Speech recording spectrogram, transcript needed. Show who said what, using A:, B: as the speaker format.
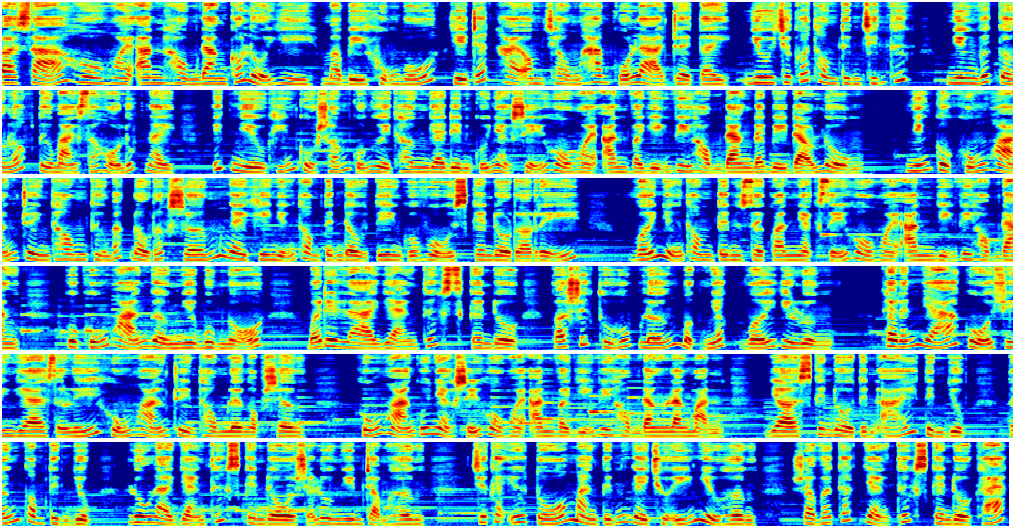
A: Bà xã Hồ Hoài Anh Hồng Đăng có lỗi gì mà bị khủng bố, chỉ trách hai ông chồng ham của lạ trời Tây. Dù chưa có thông tin chính thức, nhưng với cơn lốc từ mạng xã hội lúc này, ít nhiều khiến cuộc sống của người thân gia đình của nhạc sĩ Hồ Hoài Anh và diễn viên Hồng Đăng đã bị đảo lộn. Những cuộc khủng hoảng truyền thông thường bắt đầu rất sớm ngay khi những thông tin đầu tiên của vụ scandal rò rỉ. Với những thông tin xoay quanh nhạc sĩ Hồ Hoài Anh, diễn viên Hồng Đăng, cuộc khủng hoảng gần như bùng nổ, bởi đây là dạng thức scandal có sức thu hút lớn bậc nhất với dư luận. Theo đánh giá của chuyên gia xử lý khủng hoảng truyền thông Lê Ngọc Sơn, khủng hoảng của nhạc sĩ Hồ Hoài Anh và diễn viên Hồng Đăng lan mạnh do scandal tình ái, tình dục, tấn công tình dục luôn là dạng thức scandal sẽ luôn nghiêm trọng hơn, chứ các yếu tố mang tính gây chú ý nhiều hơn so với các dạng thức scandal khác.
